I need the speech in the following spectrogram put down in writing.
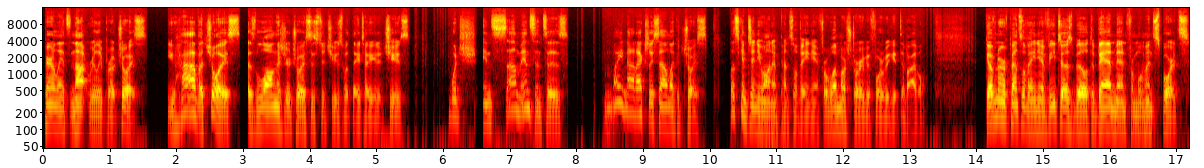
apparently it's not really pro choice. You have a choice as long as your choice is to choose what they tell you to choose, which in some instances might not actually sound like a choice. Let's continue on in Pennsylvania for one more story before we get to Bible. Governor of Pennsylvania vetoes bill to ban men from women's sports.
